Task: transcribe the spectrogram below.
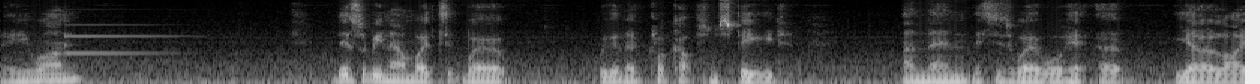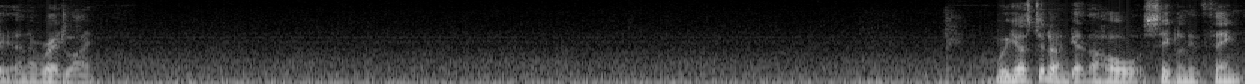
Eighty-one this will be now where we're going to clock up some speed and then this is where we'll hit a yellow light and a red light. We just don't get the whole signaling thing.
